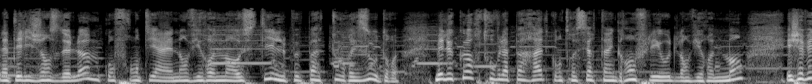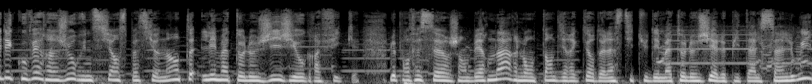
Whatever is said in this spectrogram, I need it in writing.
L'intelligence de l'homme, confronté à un environnement hostile, ne peut pas tout résoudre. Mais le corps trouve la parade contre certains grands fléaux de l'environnement. Et j'avais découvert un jour une science passionnante, l'hématologie géographique. Le professeur Jean Bernard, longtemps directeur de l'Institut d'hématologie à l'hôpital Saint-Louis,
